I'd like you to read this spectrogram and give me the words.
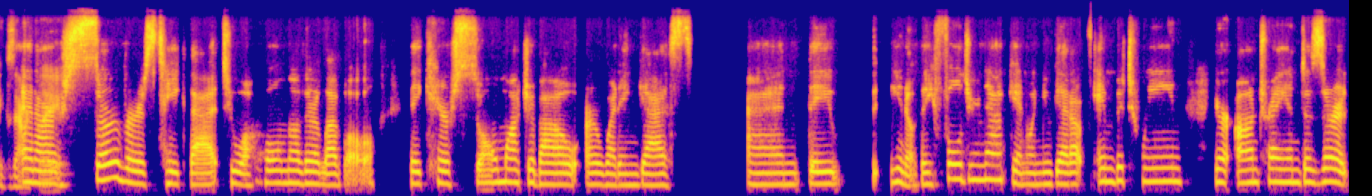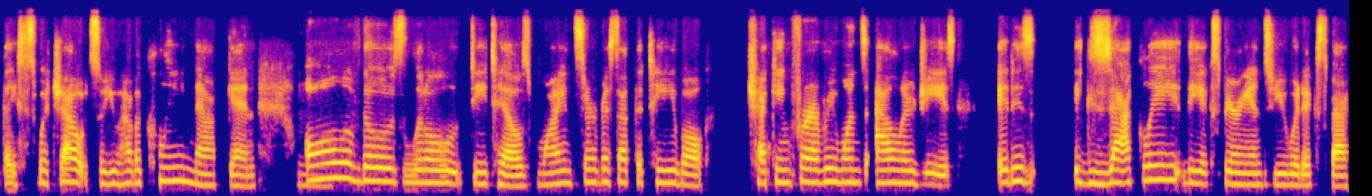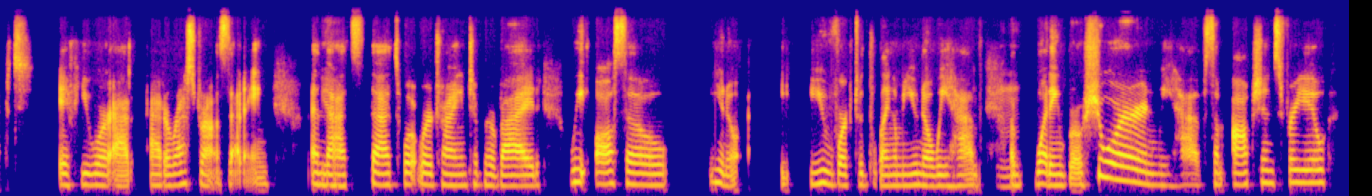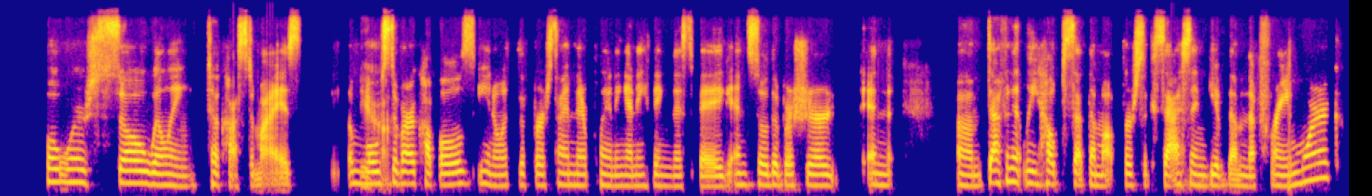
Exactly. and our servers take that to a whole nother level. They care so much about our wedding guests and they you know they fold your napkin when you get up in between your entree and dessert they switch out so you have a clean napkin Mhm. all of those little details wine service at the table checking for everyone's allergies it is exactly the experience you would expect if you were at, at a restaurant setting and Yeah. that's that's what we're trying to provide we also you know you've worked with Langham you know we have Mhm. a wedding brochure and we have some options for you but we're so willing to customize Uh, most of our couples you know it's the first time they're planning anything this big and so the brochure and um, definitely helps set them up for success and give them the framework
